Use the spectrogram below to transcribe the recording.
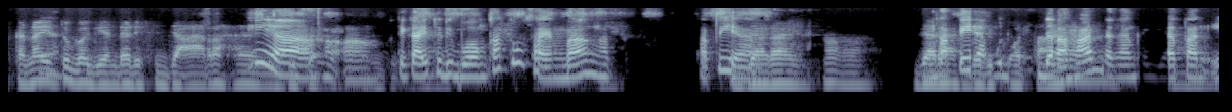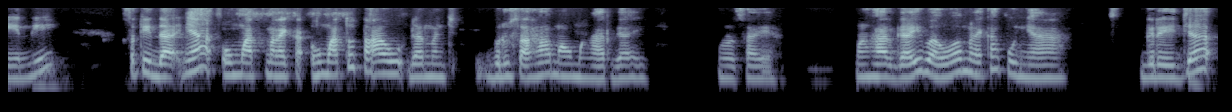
karena ya. itu bagian dari sejarah iya juga, uh, ketika itu dibongkar tuh sayang banget tapi ya sejarah, sejarah tapi ya mudah-mudahan dengan kegiatan uh, ini setidaknya umat mereka umat tuh tahu dan berusaha mau menghargai menurut saya menghargai bahwa mereka punya gereja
